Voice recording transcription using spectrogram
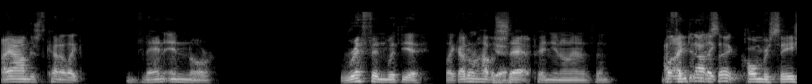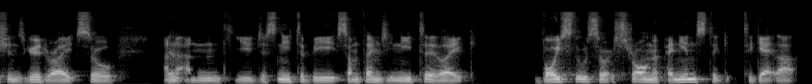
I am just kind of like venting or riffing with you. Like I don't have a set opinion on anything. But I think I do, that's like, it. Conversation's good, right? So and yeah. and you just need to be sometimes you need to like voice those sort of strong opinions to to get that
